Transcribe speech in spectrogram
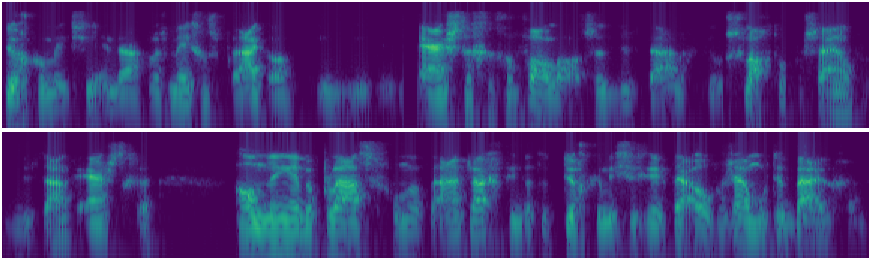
tuchtcommissie. En daarvan is meestal sprake in ernstige gevallen, als er dusdanig veel slachtoffers zijn of dusdanig ernstige handelingen hebben plaatsgevonden, dat de aanklager vindt dat de tuchtcommissie zich daarover zou moeten buigen.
